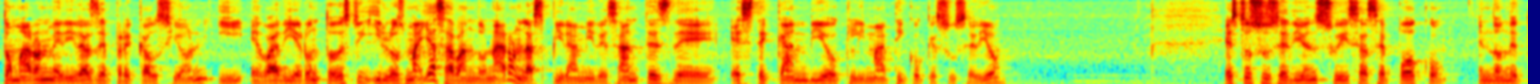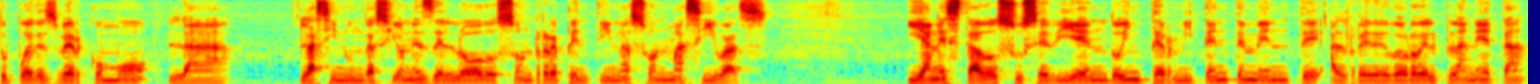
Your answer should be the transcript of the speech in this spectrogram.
tomaron medidas de precaución y evadieron todo esto y los mayas abandonaron las pirámides antes de este cambio climático que sucedió. Esto sucedió en Suiza hace poco, en donde tú puedes ver cómo la, las inundaciones de lodo son repentinas, son masivas, y han estado sucediendo intermitentemente alrededor del planeta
